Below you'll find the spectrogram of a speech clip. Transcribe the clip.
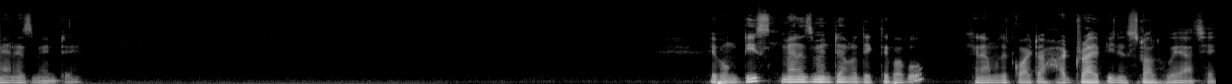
ম্যানেজমেন্টে এবং ডিস্ক ম্যানেজমেন্টে আমরা দেখতে পাবো, এখানে আমাদের কয়টা হার্ড ড্রাইভ ইনস্টল হয়ে আছে।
